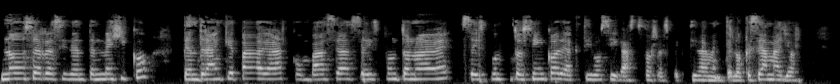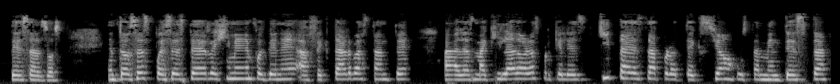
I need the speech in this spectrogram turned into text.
no ser residente en México, tendrán que pagar con base a 6.9, 6.5 de activos y gastos respectivamente, lo que sea mayor de esas dos. Entonces, pues este régimen pues viene a afectar bastante a las maquiladoras porque les quita esta protección, justamente esta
